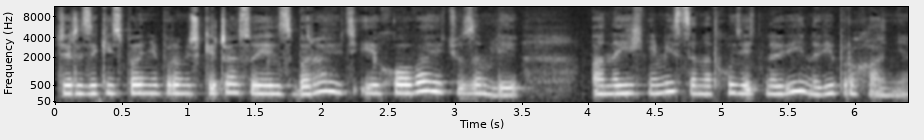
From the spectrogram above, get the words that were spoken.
Через якісь певні проміжки часу їх збирають і ховають у землі, а на їхнє місце надходять нові й нові прохання.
